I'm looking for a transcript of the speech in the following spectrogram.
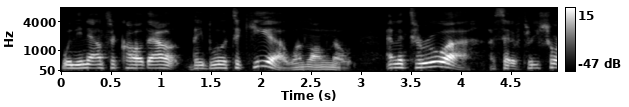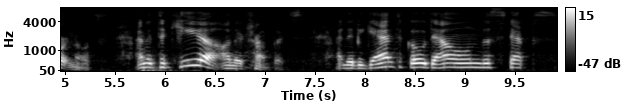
When the announcer called out, they blew a tekiah, one long note, and a teruah, a set of three short notes, and a tekiah on their trumpets. And they began to go down the steps.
